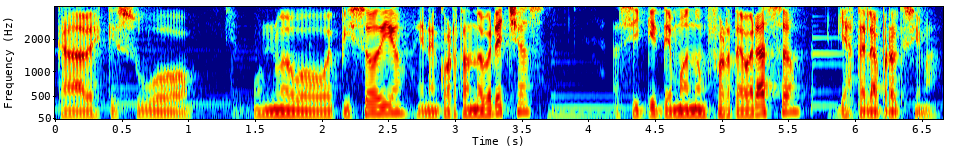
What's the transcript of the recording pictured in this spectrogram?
cada vez que subo un nuevo episodio en Acortando Brechas. Así que te mando un fuerte abrazo y hasta la próxima.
